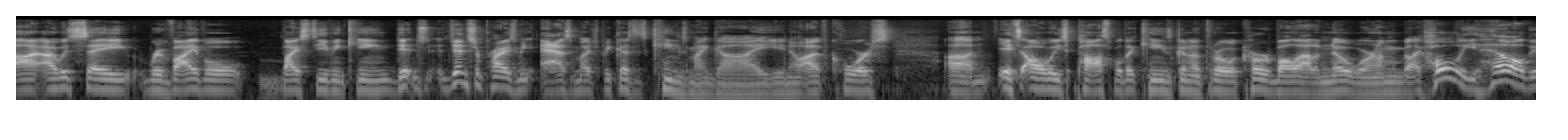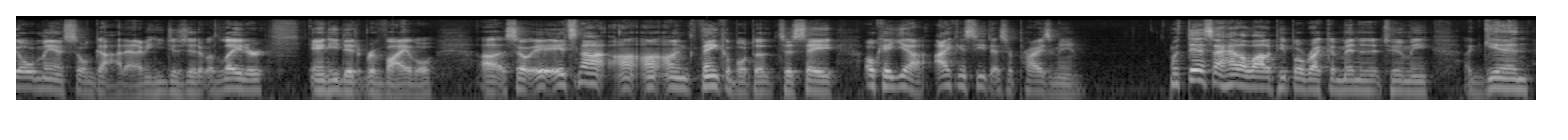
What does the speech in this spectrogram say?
I, would say Revival by Stephen King didn't didn't surprise me as much because it's King's my guy. You know, of course. Um, it's always possible that King's going to throw a curveball out of nowhere. And I'm going to be like, holy hell, the old man still got it. I mean, he just did it with Later, and he did it Revival. Uh, so it, it's not un- unthinkable to, to say, okay, yeah, I can see that surprising me. With this, I had a lot of people recommending it to me. Again,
